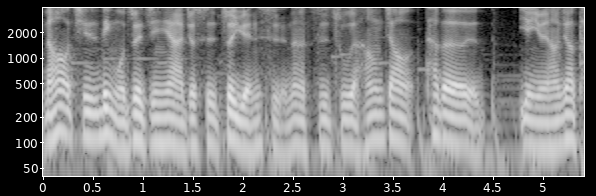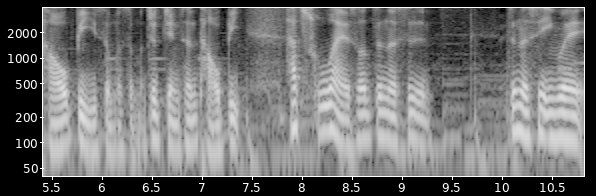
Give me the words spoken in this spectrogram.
然后其实令我最惊讶就是最原始的那个蜘蛛人，好像叫他的演员好像叫逃避什么什么，就简称逃避。他出来的时候真的是。真的是因为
